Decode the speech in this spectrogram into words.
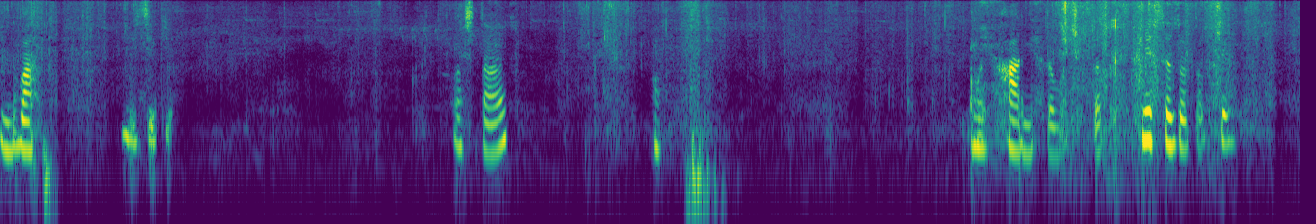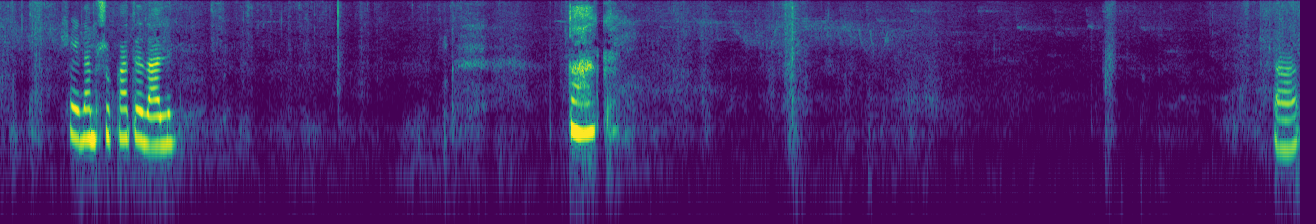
Два. Дивіться, які. Ось так. Ой, гарні грибочки. Так. Місце затопче. Що йдемо шукати далі? Так. Так.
